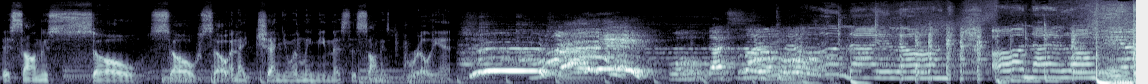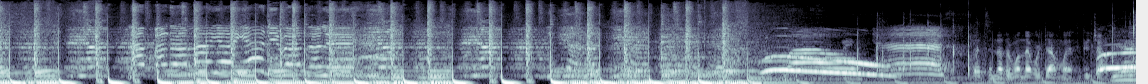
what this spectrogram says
this song is so so so, and I genuinely mean this. This song is brilliant. all night long, all night That's another one that we're done with. Good job. Another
